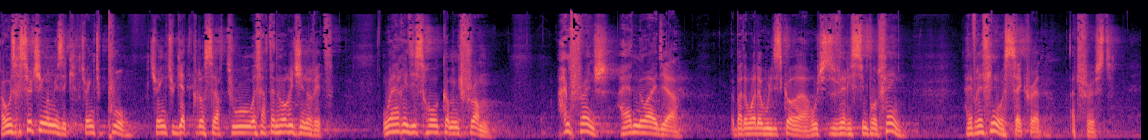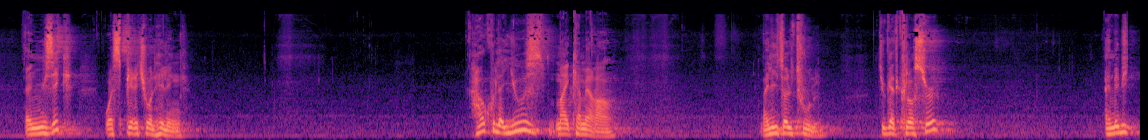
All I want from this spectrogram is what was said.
I was researching on music, trying to pull, trying to get closer to a certain origin of it. Where is this whole coming from? I'm French. I had no idea about what I would discover, which is a very simple thing. Everything was sacred at first. And music was spiritual healing. How could I use my camera, my little tool, to get closer and maybe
